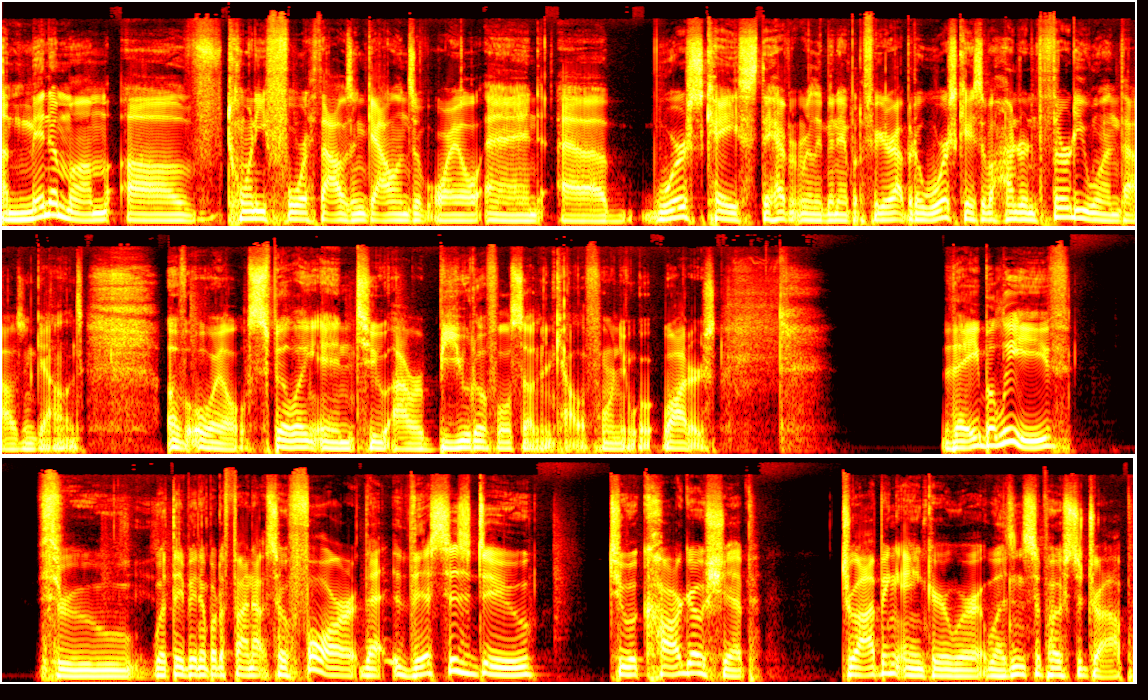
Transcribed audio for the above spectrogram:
a minimum of 24,000 gallons of oil and a worst case, they haven't really been able to figure out, but a worst case of 131,000 gallons of oil spilling into our beautiful Southern California waters. They believe through what they've been able to find out so far that this is due to a cargo ship dropping anchor where it wasn't supposed to drop,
